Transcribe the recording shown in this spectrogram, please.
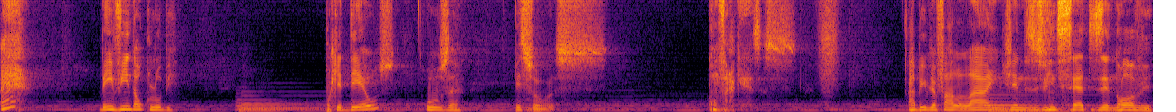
É? Bem-vindo ao clube. Porque Deus usa pessoas com fraquezas. A Bíblia fala lá em Gênesis 27, 19.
